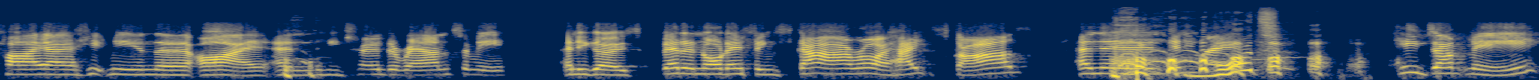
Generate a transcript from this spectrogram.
tire hit me in the eye. And he turned around to me and he goes, "Better not effing scar. I hate scars." And then anyway, he dumped me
